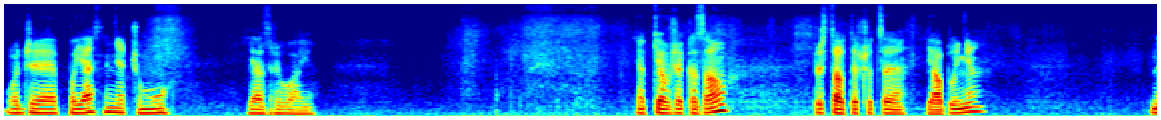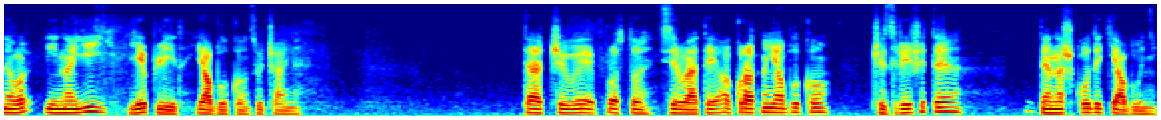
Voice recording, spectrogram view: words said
Отже, пояснення, чому я зриваю. Як я вже казав, представте, що це яблуня. І на їй є плід, яблуко звичайне. Те, чи ви просто зірвете акуратно яблуко, чи зріжете, де нашкодить яблуні.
